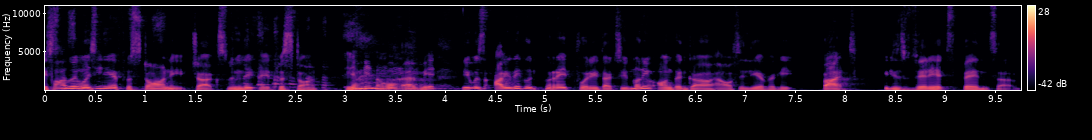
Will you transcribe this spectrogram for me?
His father was nie verstaan nie, Jacks. Wil nie net verstaan. Ja, no, I mean, he was eigenlijk goed prepared for it. So not on the go house in Liberty, but it is very expensive.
